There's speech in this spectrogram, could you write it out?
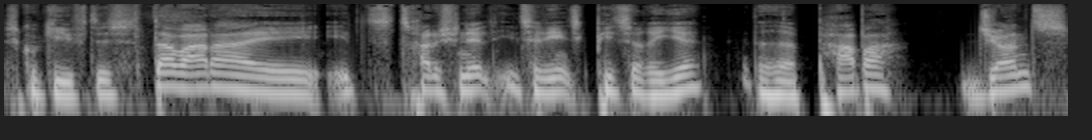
skulle giftes. Der var der øh, et traditionelt italiensk pizzeria, der hedder Papa John's.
